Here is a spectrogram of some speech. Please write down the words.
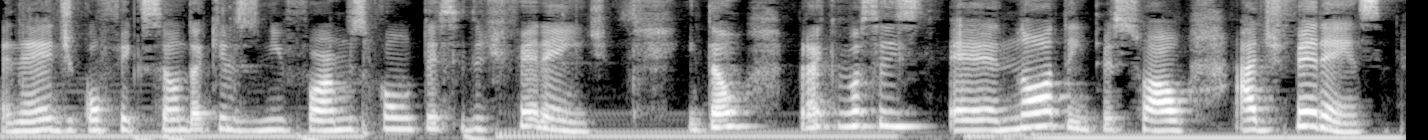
né, de confecção daqueles uniformes com um tecido diferente. Então, para que vocês é, notem, pessoal, a diferença.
